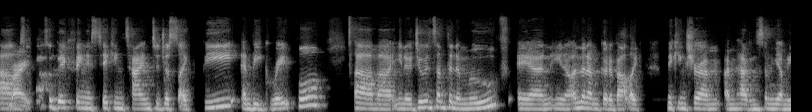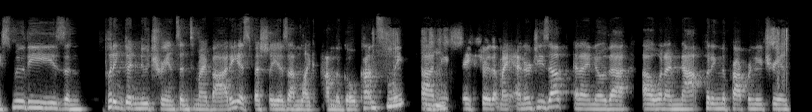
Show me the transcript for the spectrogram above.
Um, right. So that's a big thing is taking time to just like be and be grateful. Um, uh, you know, doing something to move, and you know, and then I'm good about like making sure I'm I'm having some yummy smoothies and putting good nutrients into my body, especially as I'm like on the go constantly. Uh, mm-hmm. make sure that my energy's up, and I know that uh, when I'm not putting the proper nutrients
